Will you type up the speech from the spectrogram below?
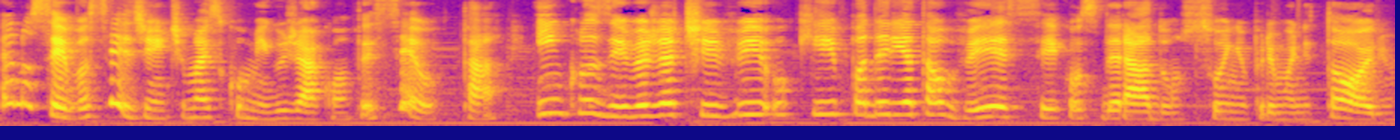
Eu não sei vocês, gente, mas comigo já aconteceu, tá? Inclusive, eu já tive o que poderia talvez ser considerado um sonho premonitório.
